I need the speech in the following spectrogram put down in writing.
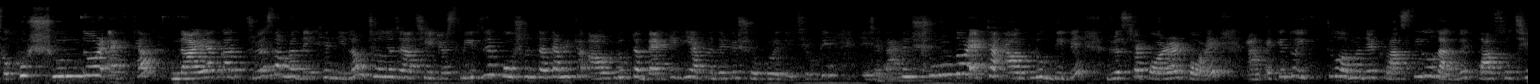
সো খুব সুন্দর একটা নায়রা কাট ড্রেস আমরা দেখে নিলাম। চলে যাচ্ছি এটার স্লিভস এর পোর্শনটাতে আমি একটু আউটলুকটা ব্যাকে গিয়ে আপনাদেরকে শো করে দিচ্ছি ওকে এই দেখেন, সুন্দর একটা আউটলুক দিবে ড্রেসটা পরার পরে। একে তো একটু আমাদের ক্লাসিও লাগবে। প্লাস হচ্ছে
